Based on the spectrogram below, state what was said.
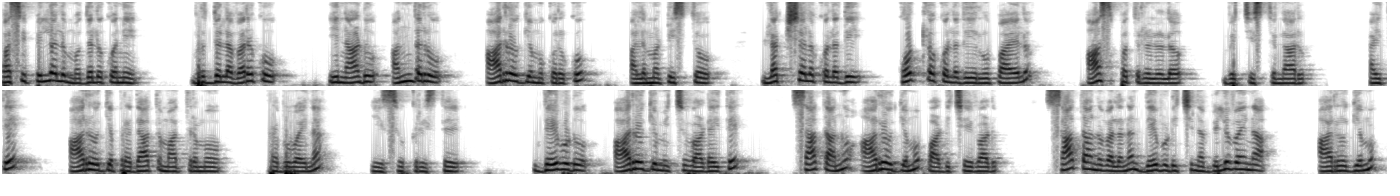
పసిపిల్లలు మొదలుకొని వృద్ధుల వరకు ఈనాడు అందరూ ఆరోగ్యము కొరకు అలమటిస్తూ లక్షల కొలది కోట్ల కొలది రూపాయలు ఆసుపత్రులలో వెచ్చిస్తున్నారు. అయితే ఆరోగ్య ప్రదాత మాత్రము ప్రభువైన యేసుక్రీస్తే. దేవుడు ఆరోగ్యమిచ్చేవాడైతే సాతాను ఆరోగ్యము పాడుచేవాడు. సాతాను వలన దేవుడిచ్చిన విలువైన ఆరోగ్యము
